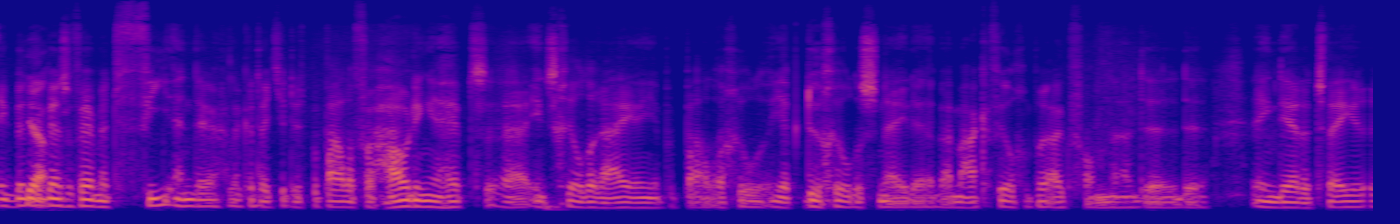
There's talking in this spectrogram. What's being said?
Ik ben, Ja. ik ben zover met Phi en dergelijke, dat je dus bepaalde verhoudingen hebt eh, in schilderijen. Je hebt bepaalde gulden, je hebt de gulden snede. Wij maken veel gebruik van eh, de, de 1 derde, 2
